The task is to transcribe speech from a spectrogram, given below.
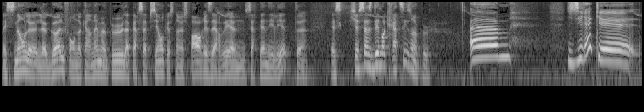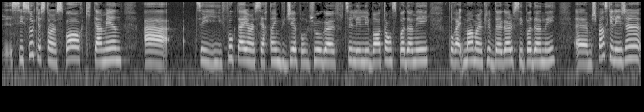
Mais sinon, le, golf, on a quand même un peu la perception que c'est un sport réservé à une certaine élite. Est-ce que ça se démocratise un peu? Euh, je dirais que c'est sûr que c'est un sport qui t'amène à il faut que tu aies un certain budget pour jouer au golf. les, les bâtons, c'est pas donné pour être membre d'un club de golf, c'est pas donné. Euh, je pense que les gens,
